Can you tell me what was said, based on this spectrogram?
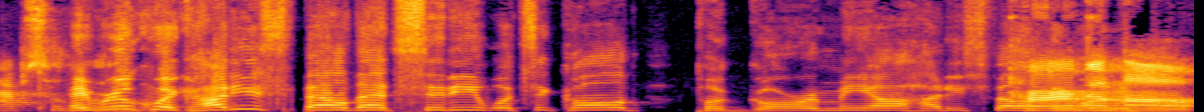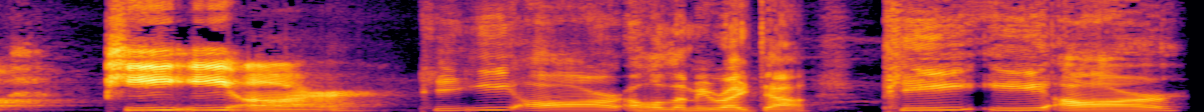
Absolutely. Hey, real quick, how do you spell that city? What's it called? Pagormia. How do you spell Pergamo. it? P E R. P E R. Oh, let me write down. P E R.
